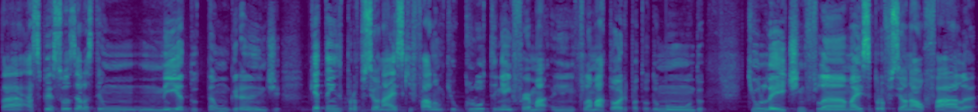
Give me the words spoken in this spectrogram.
Tá? As pessoas elas têm um, um, medo tão grande, porque tem profissionais que falam que o glúten é inflamatório para todo mundo, que o leite inflama. Esse profissional fala,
